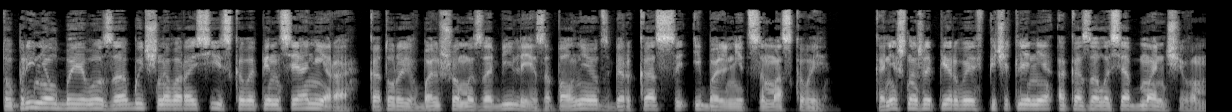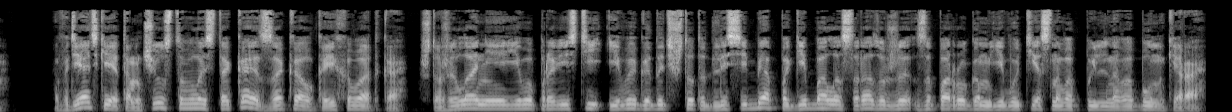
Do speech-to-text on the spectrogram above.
то принял бы его за обычного российского пенсионера, которые в большом изобилии заполняют сберкассы и больницы Москвы. Конечно же, первое впечатление оказалось обманчивым. В дядьке этом чувствовалась такая закалка и хватка, что желание его провести и выгадать что-то для себя погибало сразу же за порогом его тесного пыльного бункера.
